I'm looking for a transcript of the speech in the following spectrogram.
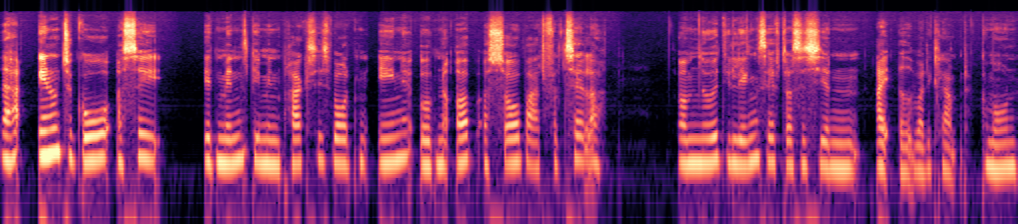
Jeg har endnu til gode at se et menneske i min praksis, hvor den ene åbner op og sårbart fortæller, om noget, de længes efter, og så siger den, ej, ad, var det klamt. Come on.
